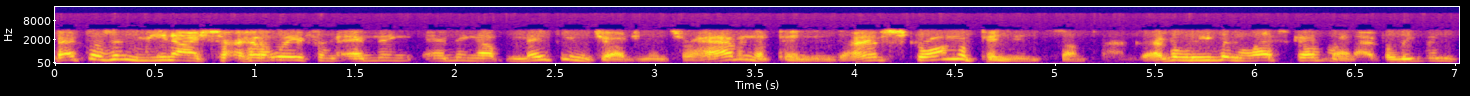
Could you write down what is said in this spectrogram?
that doesn't mean I shy away from ending ending up making judgments or having opinions. I have strong opinions sometimes. I believe in less government. I believe in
